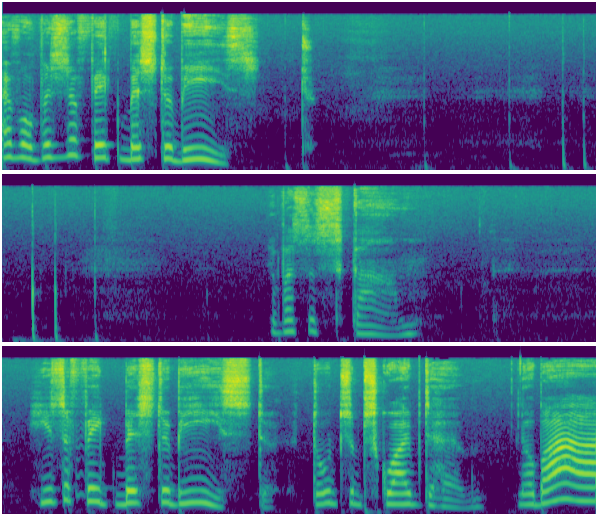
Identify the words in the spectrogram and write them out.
Ever this a fake Mr. Beast. It was a scam. He's a fake Mr. Beast. Don't subscribe to him. No, bye.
